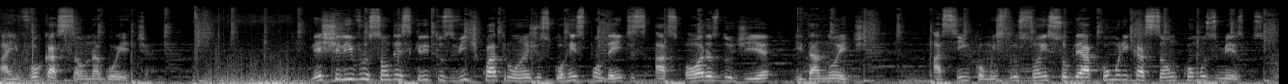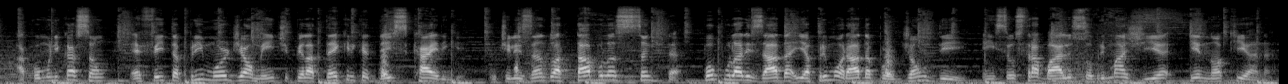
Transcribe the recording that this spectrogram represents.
A invocação na Goetia. Neste livro são descritos 24 anjos correspondentes às horas do dia e da noite, assim como instruções sobre a comunicação com os mesmos. A comunicação é feita primordialmente pela técnica de Skyring, utilizando a Tábula Sancta, popularizada e aprimorada por John Dee em seus trabalhos sobre magia enoquiana.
